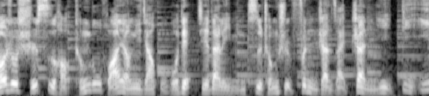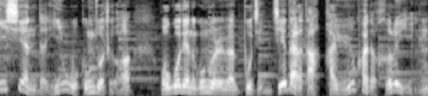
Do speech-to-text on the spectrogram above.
话说十四号，成都华阳一家火锅店接待了一名自称是奋战在战役第一线的医务工作者。火锅店的工作人员不仅接待了他，还愉快的合了影。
